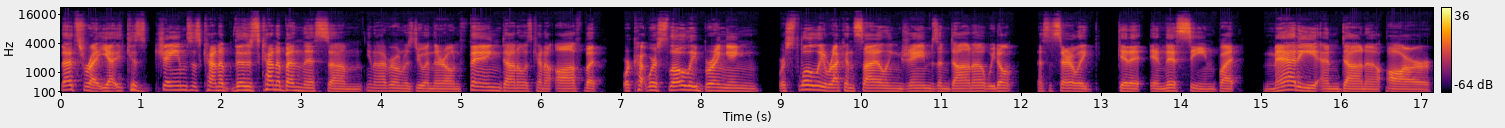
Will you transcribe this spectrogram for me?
That's right, yeah, because James has kind of, there's kind of been this, um, you know, everyone was doing their own thing. Donna was kind of off, but we're we're slowly bringing, we're slowly reconciling James and Donna. We don't necessarily get it in this scene, but Maddy and Donna are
